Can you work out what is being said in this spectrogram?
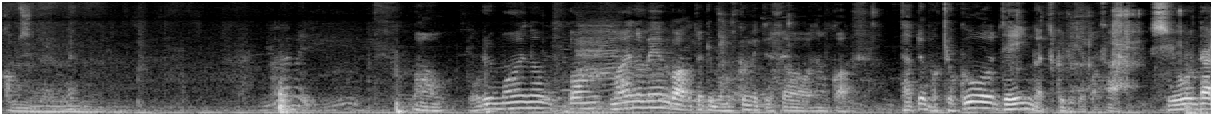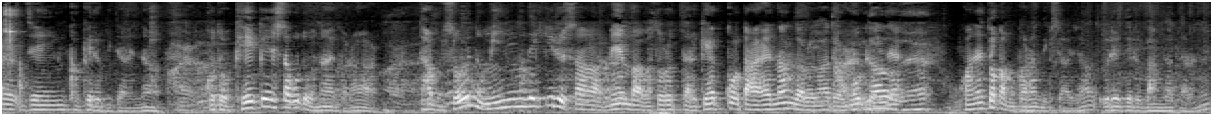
かもしれないよね、あ俺前の番前のメンバーの時も含めてさなんか例えば曲を全員が作るとかさ塩だれ全員かけるみたいなことを経験したことがないから多分そういうのみんなできるさメンバーが揃ったら結構大変なんだろうなと思うけどね。ね。お金とかも絡んできちゃうじゃん。売れてるバンドだったらね。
